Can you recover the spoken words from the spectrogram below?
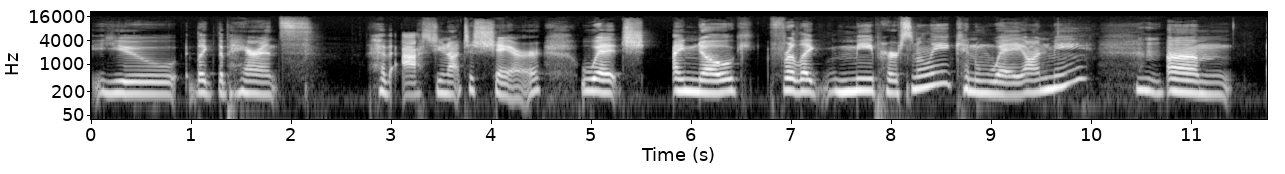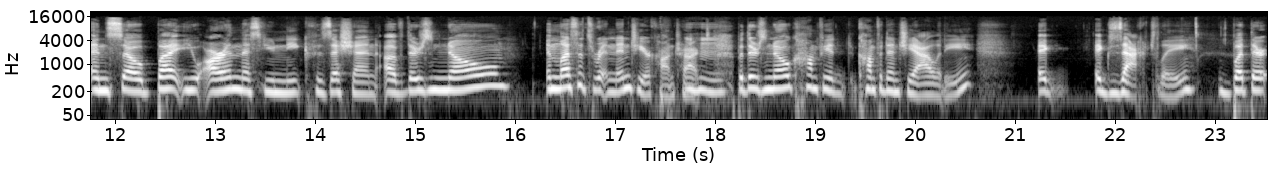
you, like the parents, have asked you not to share, which I know for like me personally can weigh on me. Mhm. Um, and so, but you are in this unique position of there's no, unless it's written into your contract, Mhm. but there's no confi- confidentiality e- exactly, but there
